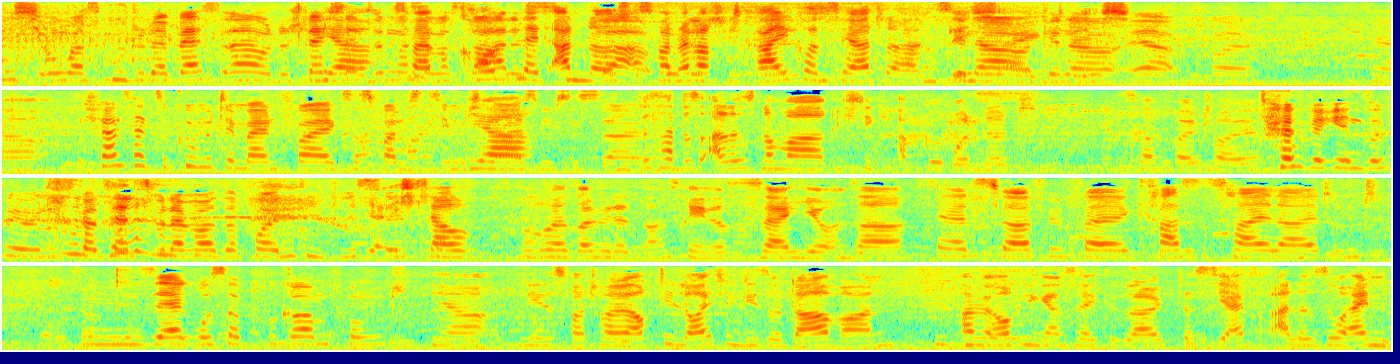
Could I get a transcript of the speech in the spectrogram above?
nicht irgendwas gut oder besser oder schlechter ja, als es irgendwas, war aber es war alles komplett anders. Es waren einfach drei. Konzerte an sich Genau, eigentlich. genau, ja, voll. Fand es halt so cool mit den beiden Folks, das fand ich ziemlich Ja, nice, muss ich sagen. das hat das alles nochmal richtig abgerundet. Das war voll toll. Wir reden so viel über dieses Konzert, es wird einfach unser Folgentitel. Ja, ich glaube, worüber sollen wir denn sonst reden? Das ist ja hier unser. Ja, das war auf jeden Fall ein krasses Highlight und ein sehr großer Programmpunkt. Ja, nee, das war toll. Auch die Leute, die so da waren, haben wir auch die ganze Zeit gesagt, dass die einfach alle so einen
